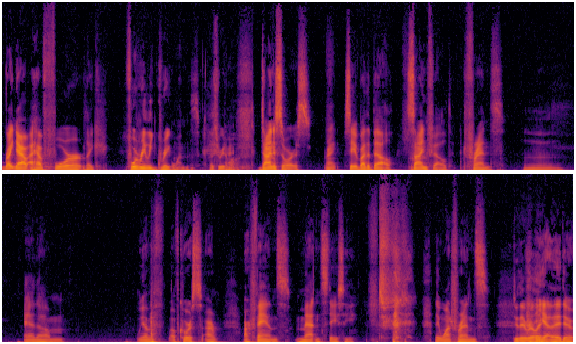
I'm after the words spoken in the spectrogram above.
right now, I have four like four really great ones: let's read them all. Dinosaurs, right? Saved by the Bell, Seinfeld, and Friends. Hmm. And um, we have, of course, our our fans, Matt and Stacy. they want Friends. Do they really? Yeah, they do.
